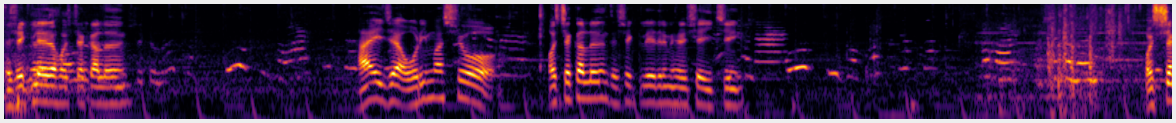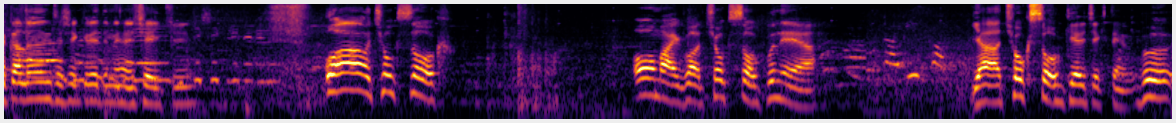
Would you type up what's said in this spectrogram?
Teşekkürler. Hoşçakalın. Hayca orimaşo. Hoşçakalın. Teşekkür ederim her şey için. Hoşçakalın. Teşekkür ederim her şey için. Wow çok soğuk. Oh my god, çok soğuk. Bu ne ya? Ya çok soğuk gerçekten. Bu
